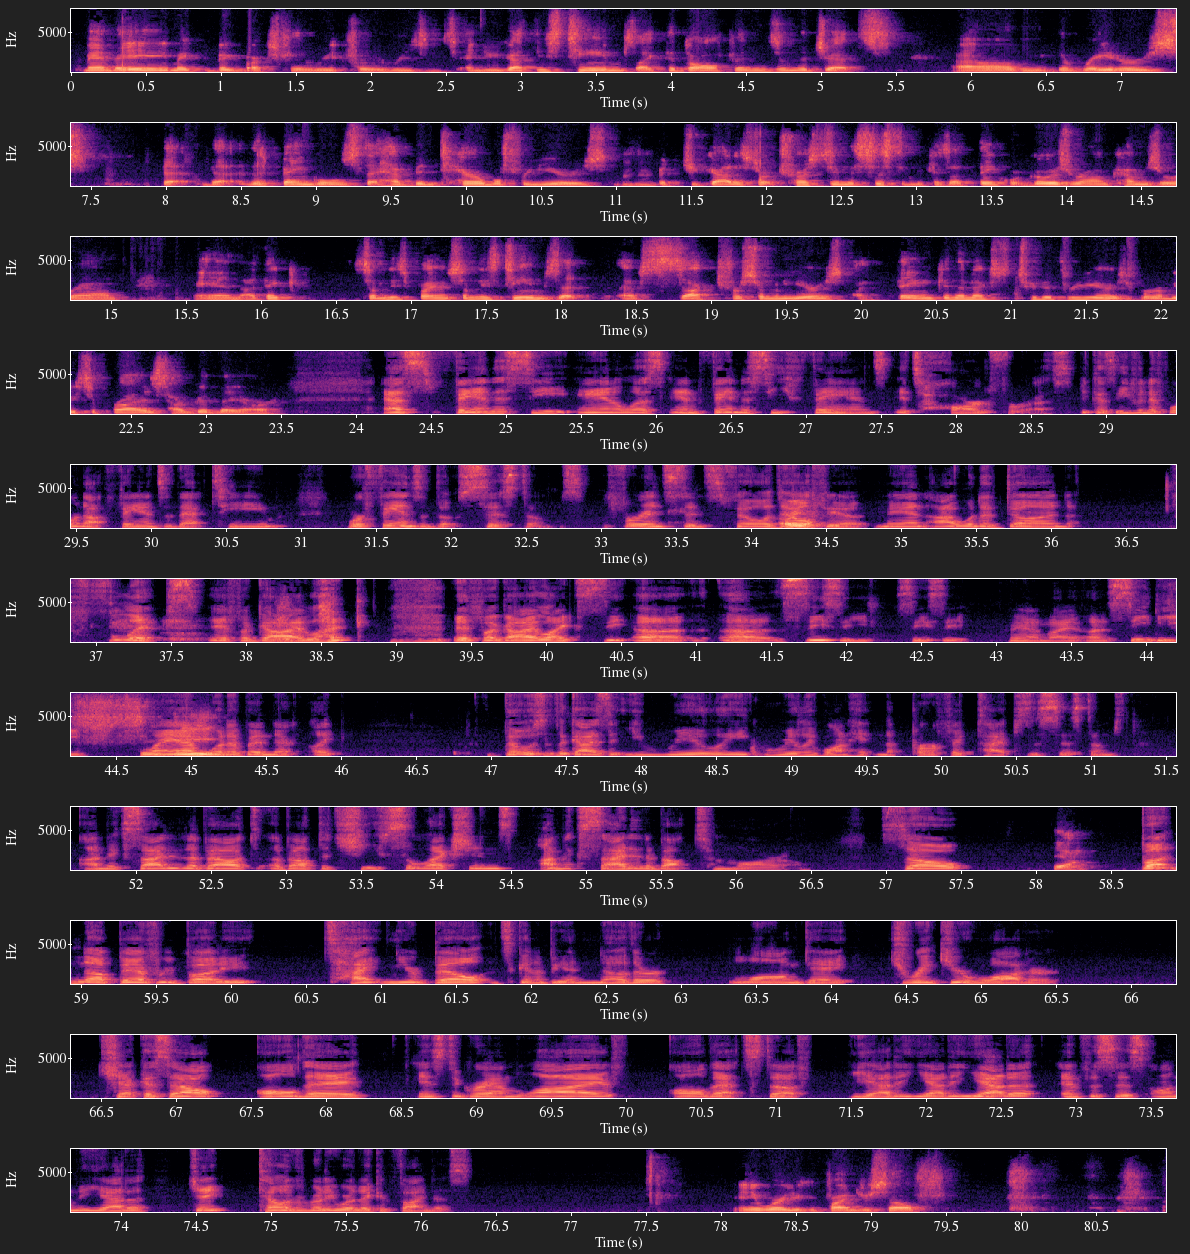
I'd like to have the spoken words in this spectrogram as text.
Man, they make the big bucks for the re- for the reasons. And you got these teams like the Dolphins and the Jets, um, the Raiders, that, that the Bengals that have been terrible for years. Mhm. But you got to start trusting the system because I think what goes around comes around. And I think some of these players, some of these teams that have sucked for so many years, I think in the next two to three years, we're going to be surprised how good they are. as fantasy analysts and fantasy fans, it's hard for us because even if we're not fans of that team, we're fans of those systems. For instance, Philadelphia, man, I would have done flips if a guy like if a guy like C, uh uh CC CC man my uh, CeeDee Lamb would have been there. Like those are the guys that you really, really want hitting the perfect types of systems. I'm excited about about the Chief selections. I'm excited about tomorrow. So Yeah. button up everybody, tighten your belt. It's going to be another long day. Drink your water. Check us out all day. Instagram live, all that stuff. Yada yada yada. Emphasis on the yada. Jake, tell everybody where they can find us. Anywhere you can find yourself,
